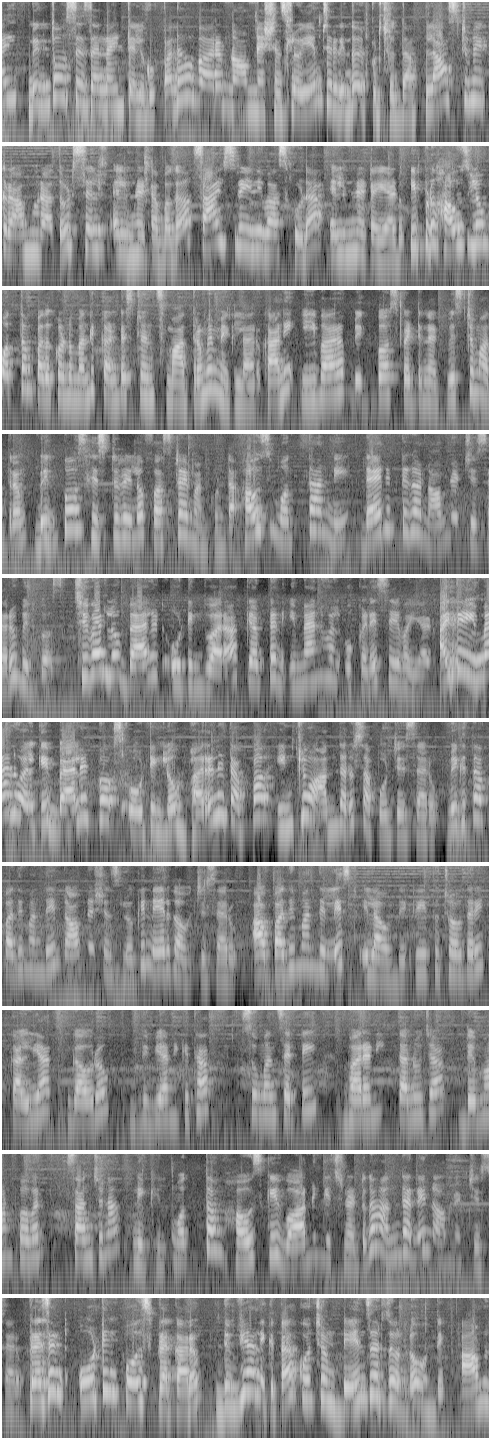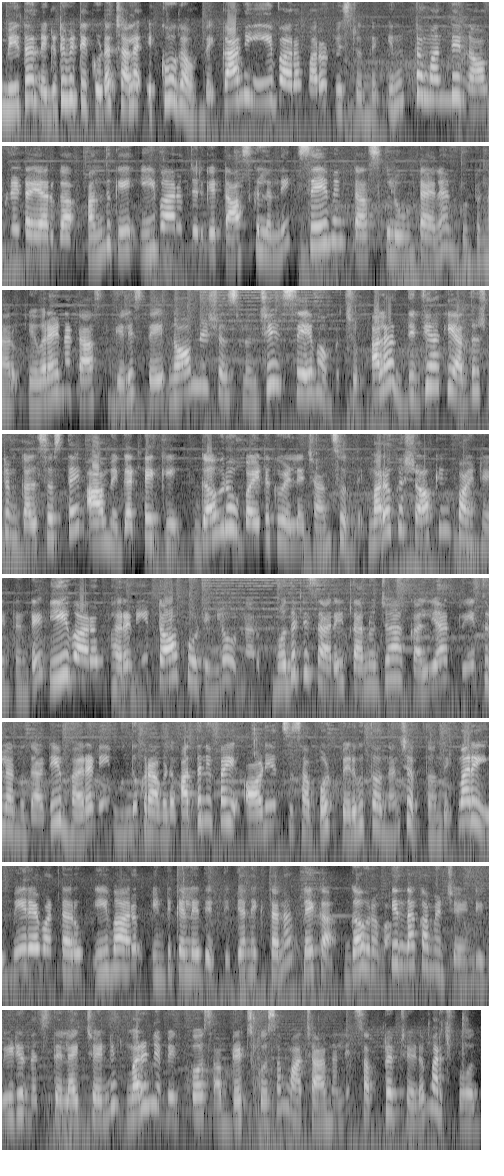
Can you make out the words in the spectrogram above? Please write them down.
Hi. Big Boss season nine Telugu పదవ వారం నామినేషన్స్లో ఏం జరిగిందో ఇప్పుడు చూద్దాం. Last week Ramu Rathod self eliminate అవ్వగా Sai Srinivas కూడా ఎలిమినేట్ అయ్యాడు. ఇప్పుడు హౌస్లో మొత్తం పదకొండు మంది కంటెస్టెంట్స్ మాత్రమే మిగిలారు. కానీ ఈ వారం బిగ్ బాస్ పెట్టిన ట్విస్ట్ మాత్రం బిగ్ బాస్ హిస్టరీలో ఫస్ట్ టైం అనుకుంటా. హౌస్ మొత్తాన్ని డైరెక్ట్గా నామినేట్ చేశారు బిగ్ బాస్. చివర్లో బ్యాలెట్ ఓటింగ్ ద్వారా కెప్టెన్ ఇమాన్యువల్ ఒక్కడే సేవ్ అయ్యాడు. అయితే ఇమాన్యువల్కి బ్యాలెట్ బాక్స్ ఓటింగ్లో భరణి తప్ప ఇంట్లో అందరూ సపోర్ట్ చేశారు. మిగతా పది మంది నామినేషన్స్లోకి నేరుగా వచ్చేశారు. ఆ పది మంది లిస్ట్ ఇలా ఉంది. రీతు చౌదరి కళ్యాణ్ గౌరవ్ దివ్యా నిఖిత సుమన్ శెట్టి భరణి తనుజ డిమాండ్ పవన్ సంజన నిఖిల్ మొత్తం హౌస్కి వార్నింగ్ ఇచ్చినట్టుగా అందరినీ నామినేట్ చేశారు. ప్రెసెంట్ ఓటింగ్ పోల్స్ ప్రకారం దివ్యా నిఖిత కొంచెం డేంజర్ జోన్లో ఉంది. ఆమె మీద నెగటివిటీ కూడా చాలా ఎక్కువగా ఉంది. కానీ ఈ వారం మరో ట్విస్ట్ ఉంది. ఇంతమంది నామినేట్ అయ్యారుగా. అందుకే ఈ వారం జరిగే టాస్క్లన్నీ సేవింగ్ టాస్క్లు ఉంటాయని అనుకుంటున్నారు. ఎవరైనా టాస్క్ గెలిస్తే నామినేషన్స్ నుంచి సేవ్ అవ్వచ్చు. అలా దివ్యాకి అదృష్టం కలిసొస్తే ఆమె గట్టెక్కి గౌరవ్ బయటకు వెళ్ళే ఛాన్స్ ఉంది. మరొక షాకింగ్ పాయింట్ ఏంటంటే ఈ వారం భరణి టాప్ ఓటింగ్లో ఉన్నారు. మొదటిసారి తనుజ కళ్యాణ్ రీతులను దాటి భరణి ముందుకు రావడం అతనిపై ఆడియన్స్ సపోర్ట్ పెరుగుతోందని చెప్తోంది. మరి మీరేమంటారు? ఈ వారం ఇంటికెళ్ళేది దివ్య నిక్తన లేక గౌరవ? కింద కమెంట్ చేయండి. వీడియో నచ్చితే లైక్ చేయండి. మరిన్ని బిగ్ బాస్ అప్డేట్స్ కోసం మా ఛానల్ని సబ్స్క్రైబ్ చేయడం మర్చిపోవద్దు.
